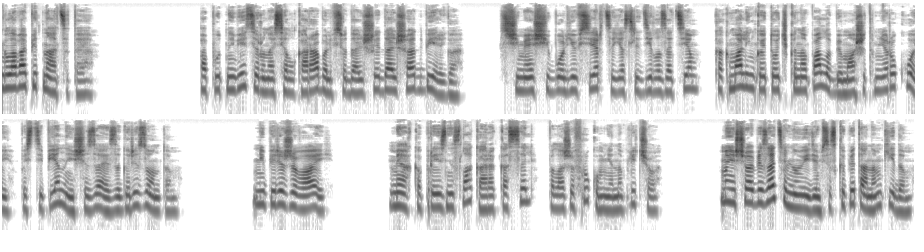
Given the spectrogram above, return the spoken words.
Глава 15. Попутный ветер уносил корабль все дальше и дальше от берега. С щемящей болью в сердце я следила за тем, как маленькая точка на палубе машет мне рукой, постепенно исчезая за горизонтом. «Не переживай», — мягко произнесла Кара Кассель, положив руку мне на плечо. «Мы еще обязательно увидимся с капитаном Кидом.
